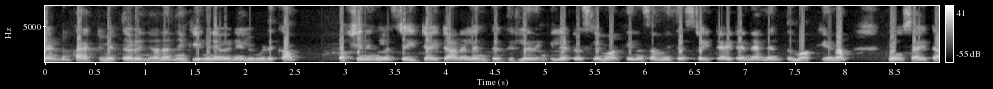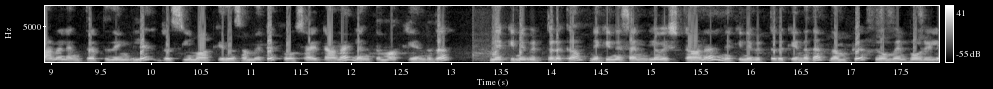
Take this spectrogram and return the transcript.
രണ്ടും കറക്റ്റ് മെത്തേഡ് തന്നെയാണ്. നിങ്ങൾക്ക് എങ്ങനെ വേണേലും എടുക്കാം. പക്ഷെ നിങ്ങൾ സ്ട്രെയിറ്റ് ആയിട്ടാണ് ലെങ്ത് എടുത്തിട്ടുള്ളതെങ്കിൽ ഡ്രസ്സിൽ മാർക്ക് ചെയ്യുന്ന സമയത്ത് സ്ട്രെയിറ്റ് ആയിട്ട് തന്നെ ലെങ്ത് മാർക്ക് ചെയ്യണം. ക്രോസ് ആയിട്ടാണ് ലെങ്ത് എടുത്തതെങ്കിൽ ഡ്രസ്സിൽ മാർക്ക് ചെയ്യുന്ന സമയത്ത് ക്രോസ് ആയിട്ടാണ് ലെങ്ത് മാർക്ക് ചെയ്യേണ്ടത്. നെക്കിന്റെ വിട്ടെടുക്കാം നെക്കിന്റെ സെന്ററിൽ വെച്ചിട്ടാണ് നെക്കിന്റെ വിട്ടെടുക്കേണ്ടത് നമുക്ക് ഹ്യൂമൻ ബോഡിയിൽ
